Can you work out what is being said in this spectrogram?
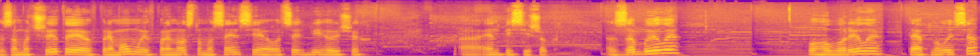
замочити в прямому і в переносному сенсі оцих бігаючих NPC-шок. Забили, поговорили, тепнулися.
